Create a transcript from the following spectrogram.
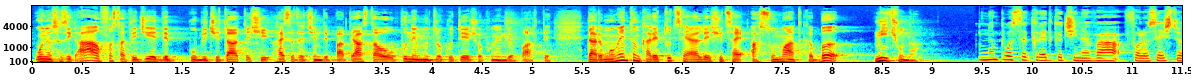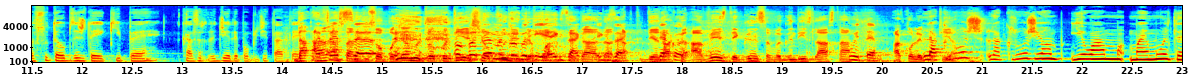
Unii o să zic, a, a fost strategie de publicitate și hai să trecem de partea asta, o punem într-o cutie și o punem deoparte. Dar în momentul în care tu ți-ai ales și ți-ai asumat că, bă, niciuna, Nu pot să cred că cineva folosește 180 de echipe ca strategie de publicitate. Da, Prefer asta am zis, o băgăm într-o cutie o și o băgăm punem într-o cutie, deoparte. exact, da, da, exact. Da. Deci De dacă acord. aveți de gând să vă gândiți la asta, Uite, acolo e la cutia. Cluj, la Cluj eu am, eu am mai multe,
